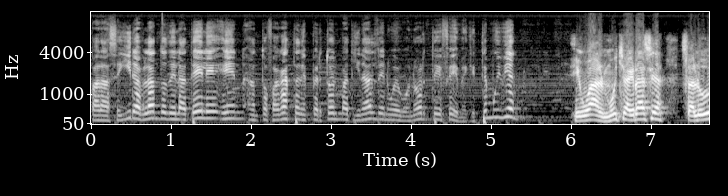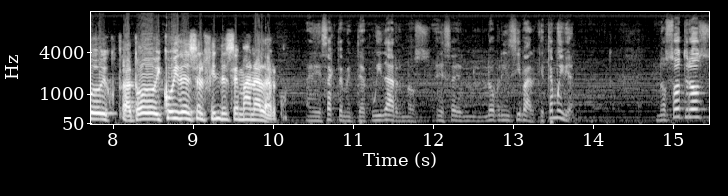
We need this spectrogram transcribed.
para seguir hablando de la tele en Antofagasta despertó el matinal de Nuevo Norte FM. Que estén muy bien. Igual, muchas gracias. Saludos a todos y cuídense el fin de semana largo. Exactamente, a cuidarnos, es lo principal. Que esté muy bien. Nosotros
